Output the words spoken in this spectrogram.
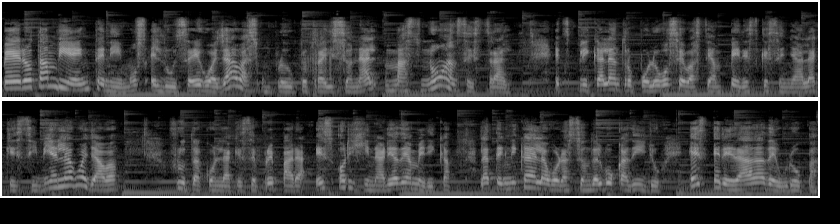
Pero también tenemos el dulce de guayabas, un producto tradicional más no ancestral. Explica el antropólogo Sebastián Pérez que señala que si bien la guayaba, fruta con la que se prepara, es originaria de América, la técnica de elaboración del bocadillo es heredada de Europa.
